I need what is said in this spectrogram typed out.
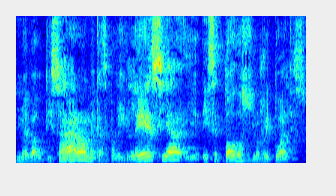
me bautizaron, me casé por la iglesia y hice todos los rituales.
